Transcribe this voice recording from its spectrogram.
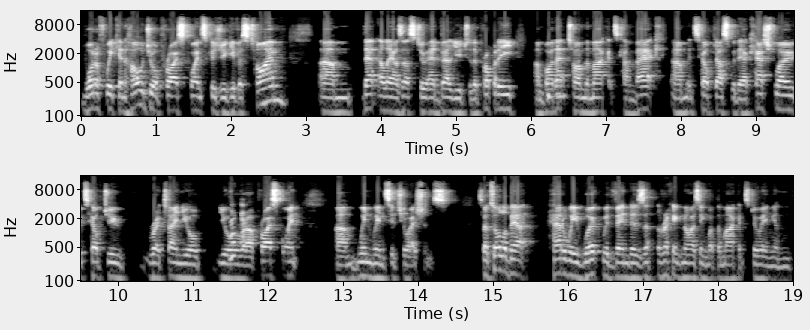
What if we can hold your price points because you give us time? Um, that allows us to add value to the property. Um, by that time, the market's come back. Um, it's helped us with our cash flow. It's helped you retain your your Okay. uh, price point. Um, win-win situations. So it's all about how do we work with vendors, recognizing what the market's doing, and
